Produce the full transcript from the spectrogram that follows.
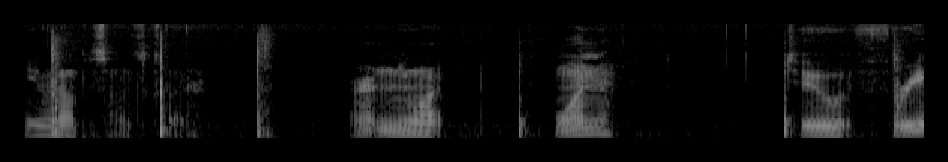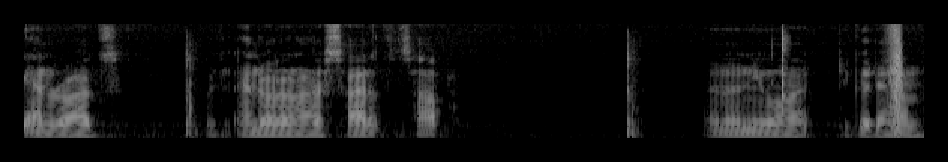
Yeah, without the signs, it's better. Alright, and you want one, two, three end rods with an end rod on either side at the top. And then you want to go down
